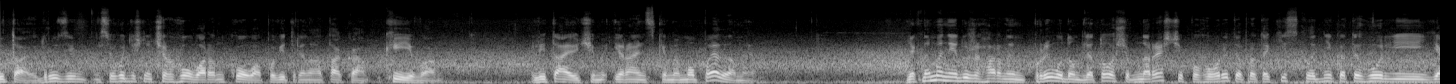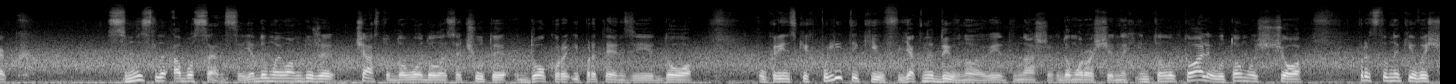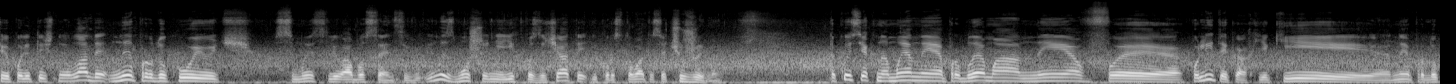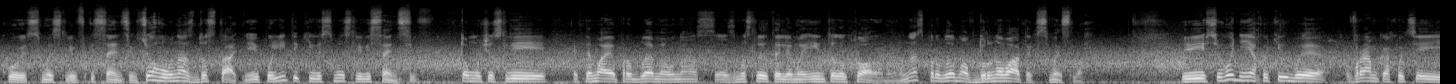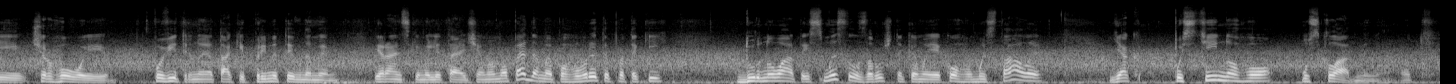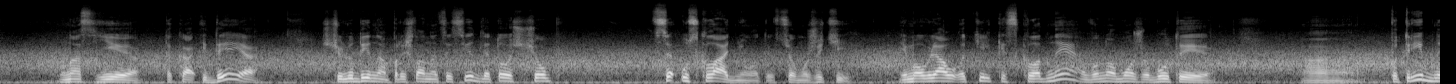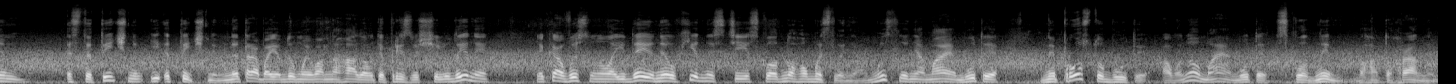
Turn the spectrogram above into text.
Вітаю, друзі! Сьогоднішня чергова ранкова повітряна атака Києва літаючими іранськими мопедами, як на мене, є дуже гарним приводом для того, щоб нарешті поговорити про такі складні категорії, як смисли або сенси. Я думаю, вам дуже часто доводилося чути докори і претензії до українських політиків, як не дивно від наших доморощених інтелектуалів, у тому, що представники вищої політичної влади не продукують смислів або сенсів, і ми змушені їх позичати і користуватися чужими. Так ось, як на мене, проблема не в е, політиках, які не продукують смислів і сенсів. Цього у нас достатньо і політиків, і смислів, і сенсів. В тому числі, як немає проблеми у нас з мислителями і інтелектуалами. У нас проблема в дурноватих смислах. І сьогодні я хотів би в рамках оцієї чергової повітряної атаки примітивними іранськими літаючими мопедами поговорити про такий дурнуватий смисл, заручниками якого ми стали, як постійного ускладнення. От у нас є така ідея, що людина прийшла на цей світ для того, щоб все ускладнювати в цьому житті. І, мовляв, от тільки складне, воно може бути потрібним, естетичним і етичним. Не треба, я думаю, вам нагадувати прізвище людини, яка висунула ідею необхідності складного мислення. Мислення має бути не просто бути, а воно має бути складним, багатогранним.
